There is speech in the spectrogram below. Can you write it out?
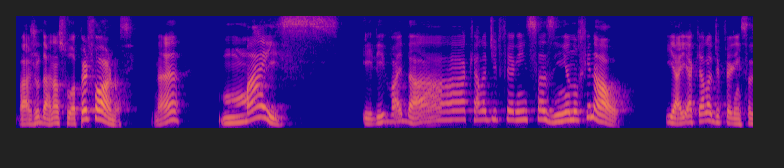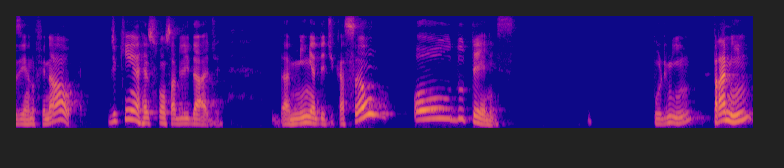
vai ajudar na sua performance, né? mas ele vai dar aquela diferençazinha no final. E aí, aquela diferençazinha no final, de quem é a responsabilidade? Da minha dedicação ou do tênis? Por mim, para mim,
